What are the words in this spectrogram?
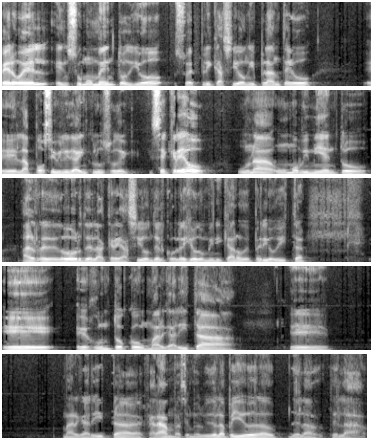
pero él en su momento dio su explicación y planteó eh, la posibilidad incluso de... Se creó un movimiento alrededor de la creación del Colegio Dominicano de Periodistas eh, eh, junto con Margarita, Margarita, caramba, se me olvidó el apellido de la, de la,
